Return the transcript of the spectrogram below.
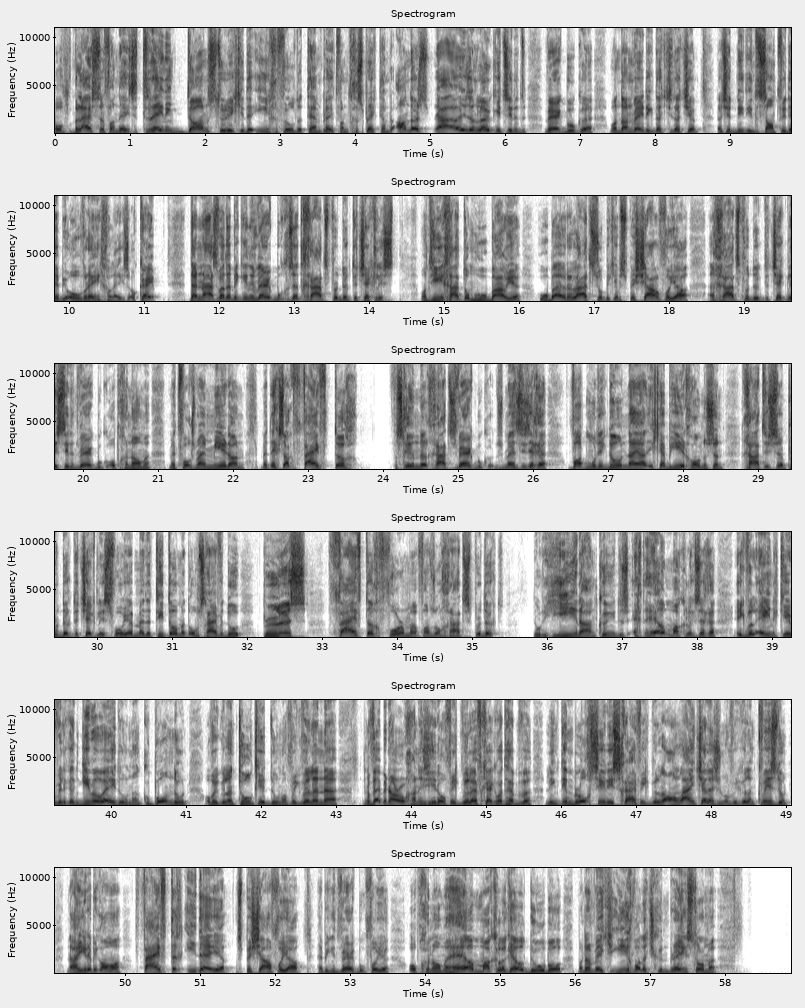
of beluisteren van deze training, dan stuur ik je de ingevulde template van het gesprek. Anders ja, is een leuk iets in het werkboek, eh, want dan weet ik dat je, dat, je, dat je het niet interessant vindt, heb je overheen gelezen. Oké? Daarnaast, wat heb ik in een werkboek gezet? Gratis producten checklist. Want hier gaat het om hoe bouw je, hoe bouw je relaties op. Ik heb speciaal voor jou een gratis producten checklist in het werkboek opgenomen. Met volgens mij meer dan, met exact 50 verschillende gratis werkboeken. Dus mensen die zeggen, wat moet ik doen? Nou ja, ik heb hier gewoon dus een gratis uh, productenchecklist voor je. Met de titel, met omschrijven doel, plus 50 vormen van zo'n gratis product. Door hieraan kun je dus echt heel makkelijk zeggen: ik wil ene keer wil ik een giveaway doen, een coupon doen, of ik wil een toolkit doen, of ik wil een, uh, een webinar organiseren, of ik wil even kijken wat hebben we LinkedIn blogseries schrijven, ik wil een online challenge doen, of ik wil een quiz doen. Nou, hier heb ik allemaal 50 ideeën speciaal voor jou. Heb ik het werkboek voor je opgenomen. Heel makkelijk, heel doable, maar dan weet je in ieder geval dat je kunt brainstormen.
